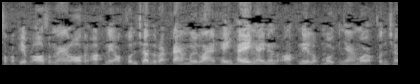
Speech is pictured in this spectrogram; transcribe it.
សុខភាពល្អសំណាងល្អទាំងអស់គ្នាអរគុណច្រើនសម្រាប់ការមើល live ហេងហេងថ្ងៃនេះទាំងអស់គ្នាលោកមួយកញ្ញាមកអរគុណច្រើន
